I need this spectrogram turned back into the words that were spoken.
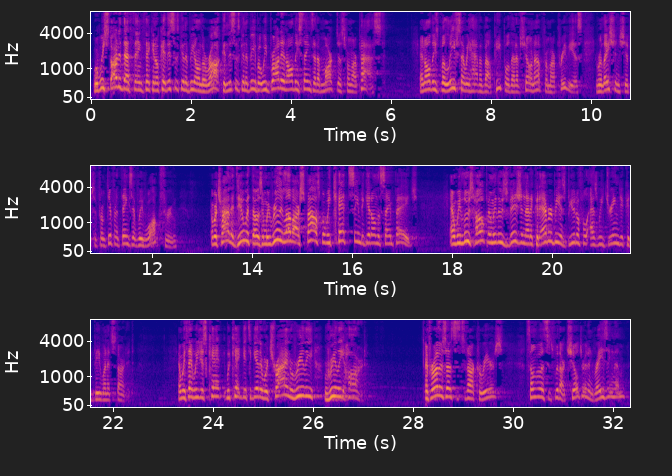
Where we started that thing thinking, okay, this is going to be on the rock and this is going to be, but we brought in all these things that have marked us from our past. And all these beliefs that we have about people that have shown up from our previous relationships and from different things that we've walked through. And we're trying to deal with those and we really love our spouse, but we can't seem to get on the same page. And we lose hope and we lose vision that it could ever be as beautiful as we dreamed it could be when it started. And we think we just can't, we can't get together. We're trying really, really hard. And for others of us, it's in our careers. Some of us, it's with our children and raising them.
